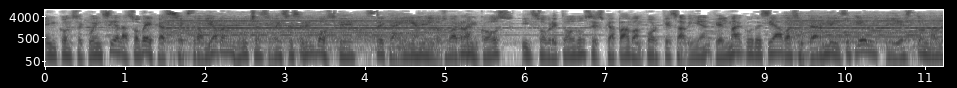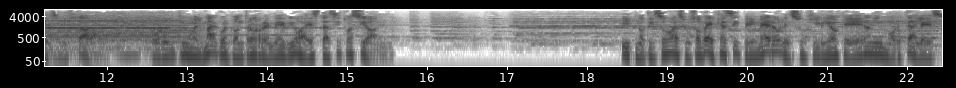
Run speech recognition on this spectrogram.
En consecuencia las ovejas se extraviaban muchas veces en el bosque, se caían en los barrancos, y sobre todo se escapaban porque sabían que el mago deseaba su carne y su piel, y esto no les gustaba. Por último el mago encontró remedio a esta situación. Hipnotizó a sus ovejas y primero les sugirió que eran inmortales,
